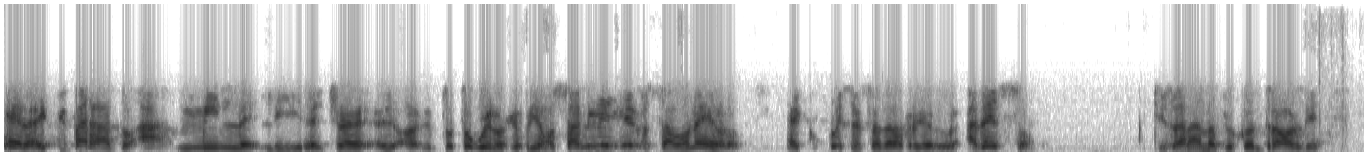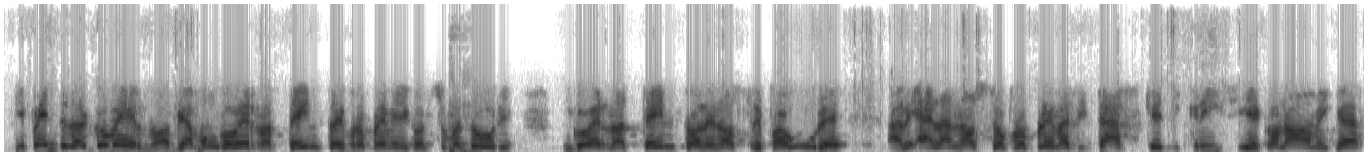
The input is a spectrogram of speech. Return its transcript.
era equiparato a mille lire, cioè eh, tutto quello che prima costava mille lire costava un euro. Ecco, questa è stata la fregatura. Adesso ci saranno più controlli? Dipende dal governo, abbiamo un governo attento ai problemi dei consumatori, un governo attento alle nostre paure, al nostro problema di tasche, di crisi economica,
